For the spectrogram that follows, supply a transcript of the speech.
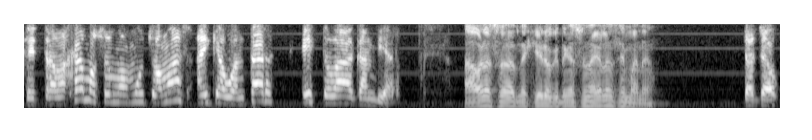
que trabajamos somos mucho más, hay que aguantar, esto va a cambiar. Abrazo grandejero, que tengas una gran semana. Chao, chao.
